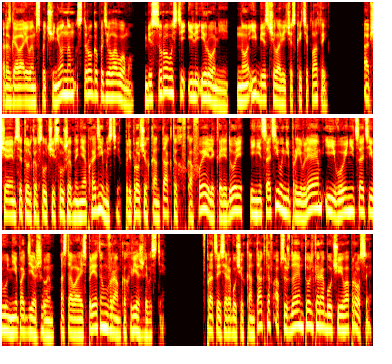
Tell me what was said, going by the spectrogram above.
Разговариваем с подчиненным строго по-деловому, без суровости или иронии, но и без человеческой теплоты. Общаемся только в случае служебной необходимости. При прочих контактах в кафе или коридоре инициативы не проявляем и его инициативу не поддерживаем, оставаясь при этом в рамках вежливости. В процессе рабочих контактов обсуждаем только рабочие вопросы.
